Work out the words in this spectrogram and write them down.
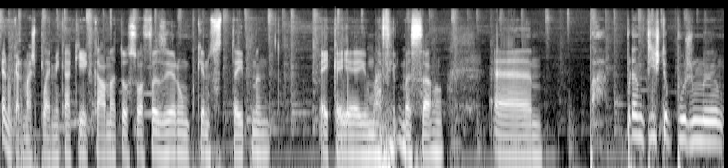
Eu não quero mais polémica aqui, calma, estou só a fazer um pequeno statement, a.k.a. uma afirmação. Um, pá, perante isto eu pus-me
